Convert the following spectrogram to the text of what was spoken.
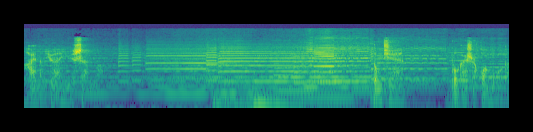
还能源于什么？冬天不该是荒芜的，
